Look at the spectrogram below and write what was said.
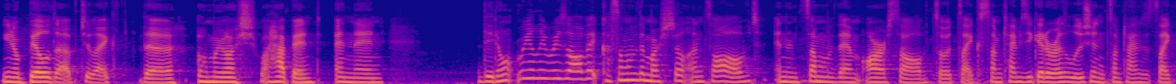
you know build up to like the oh my gosh what happened and then they don't really resolve it because some of them are still unsolved and then some of them are solved so it's like sometimes you get a resolution sometimes it's like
